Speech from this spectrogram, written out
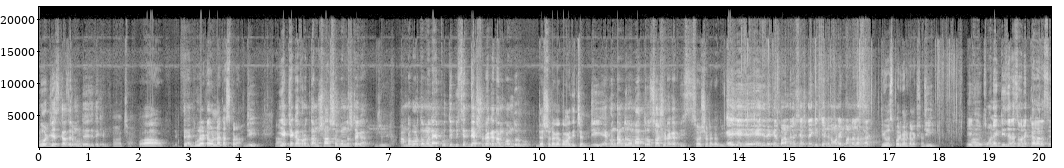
গর্জিয়াস কাজের মধ্যে এই যে দেখেন। আচ্ছা ওয়াও দেখছেন? পুরাটা অন্য কাজ করা? জি। এই একটা কাপড়ের দাম সাতশো পঞ্চাশ টাকা। জি। আমরা বর্তমানে প্রতি পিসের দেড়শো টাকা দাম কম ধরবো। দেড়শো টাকা কমাই দিচ্ছেন? জি এখন দাম ধরবো মাত্র ছয়শো টাকা পিস ছয়শো টাকা পিস এই যে এই যে যে দেখেন বান্ডেলের শেষ নাই কিন্তু এখানে অনেক বান্ডেল আছে। হিউজ পরিমাণ কালেকশন জি। এই যে আচ্ছা। অনেক ডিজাইন আছে অনেক কালার আছে।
